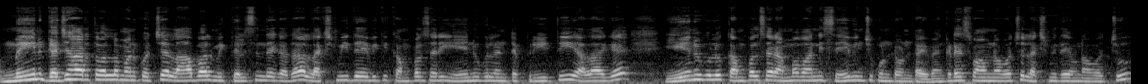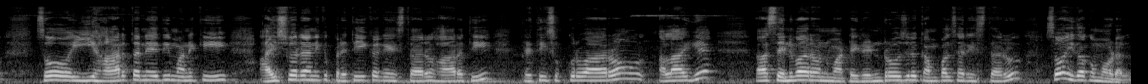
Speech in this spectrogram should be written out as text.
మెయిన్ గజహారత వల్ల మనకు వచ్చే లాభాలు మీకు తెలిసిందే కదా. లక్ష్మీదేవికి కంపల్సరీ ఏనుగులు అంటే ప్రీతి అలాగే ఏనుగులు కంపల్సరీ అమ్మవారిని సేవించుకుంటూ ఉంటాయి. వెంకటేశ్వర స్వామిని అవ్వచ్చు లక్ష్మీదేవిని అవ్వచ్చు. సో ఈ హారతి అనేది మనకి ఐశ్వర్యానికి ప్రతీకగా ఇస్తారు. హారతి ప్రతి శుక్రవారం అలాగే శనివారం అనమాట రెండు రోజులు కంపల్సరీ ఇస్తారు. సో ఇదొక మోడల్.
